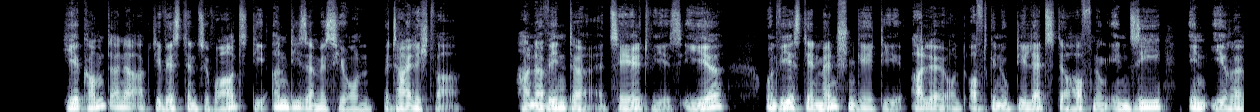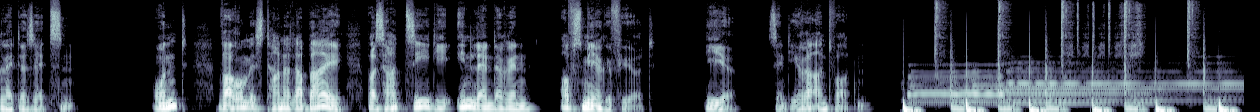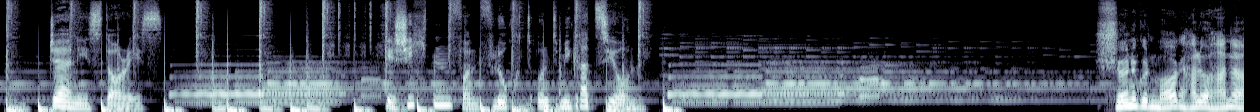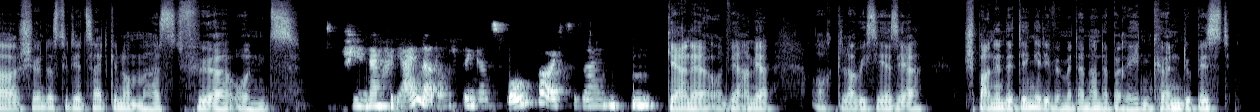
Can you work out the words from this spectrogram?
Hier kommt eine Aktivistin zu Wort, die an dieser Mission beteiligt war. Hannah Winter erzählt, wie es ihr und wie es den Menschen geht, die alle und oft genug die letzte Hoffnung in sie, in ihre Retter setzen. Und warum ist Hannah dabei? Was hat sie, die Inländerin, aufs Meer geführt? Hier sind ihre Antworten. Journey Stories. Geschichten von Flucht und Migration. Schönen guten Morgen. Hallo Hanna. Schön, dass du dir Zeit genommen hast für uns. Vielen Dank für die Einladung. Ich bin ganz froh, bei euch zu sein. Gerne. Und wir haben ja auch, glaube ich, sehr, sehr spannende Dinge, die wir miteinander bereden können. Du bist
